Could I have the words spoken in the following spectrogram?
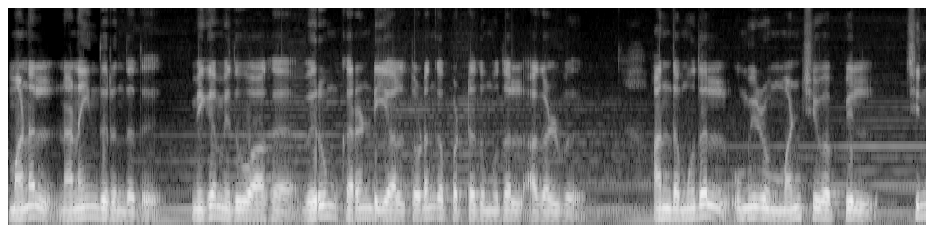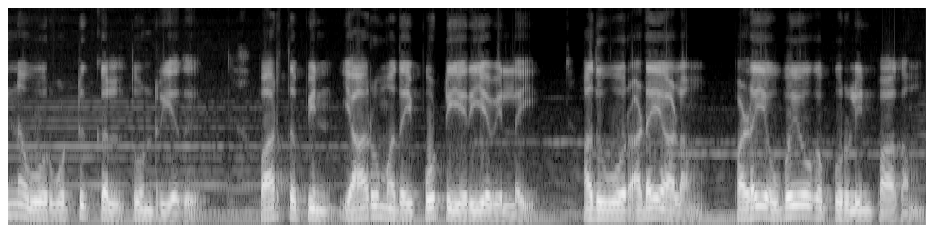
மணல் நனைந்திருந்தது. மிக மெதுவாக வெறும் கரண்டியால் தொடங்கப்பட்டது முதல் அகழ்வு. அந்த முதல் உமிழும் மண் சிவப்பில் சின்ன ஓர் ஒட்டுக்கல் தோன்றியது. பார்த்தபின் யாரும் அதை போட்டு எரியவில்லை அது ஓர் அடையாளம் பழைய உபயோகப் பொருளின் பாகம்.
